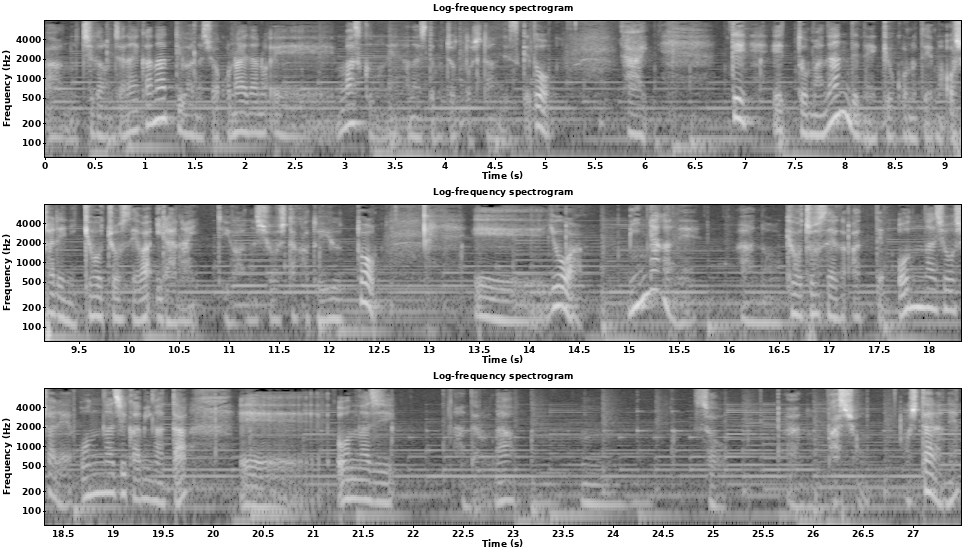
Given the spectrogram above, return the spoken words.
あの違うんじゃないかなっていう話はこの間の、えー、マスクのね話でもちょっとしたんですけどはいでえっとまあなんでね今日このテーマ「おしゃれに協調性はいらない」っていう話をしたかというと、えー、要はみんながねあの協調性があって同じおしゃれ同じ髪型、えー、同じなんだろうなうんそうあのファッションをしたらね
